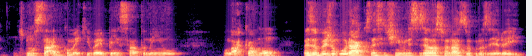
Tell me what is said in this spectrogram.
A gente não sabe como é que vai pensar também o, o Larcamon, mas eu vejo buracos nesse time, nesses relacionados do Cruzeiro aí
